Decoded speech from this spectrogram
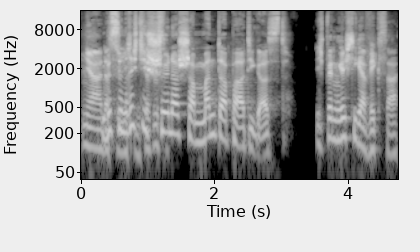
Ja, Du das bist so ein richtig schöner, charmanter Partygast. Ich bin ein richtiger Wichser.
